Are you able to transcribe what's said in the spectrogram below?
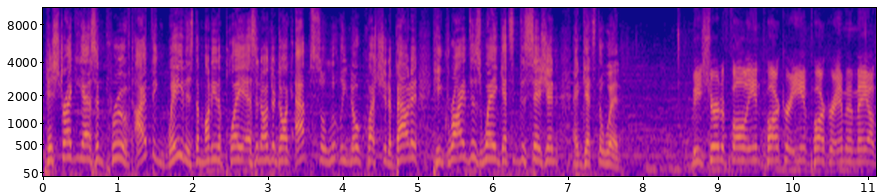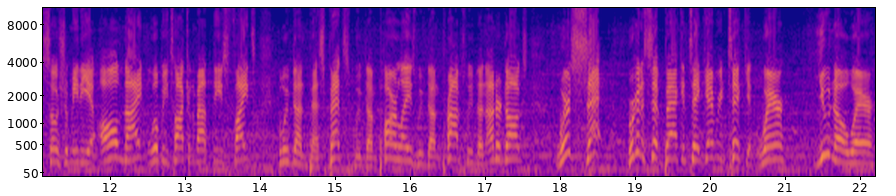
His striking has improved. I think Wade is the money to play as an underdog. Absolutely no question about it. He grinds his way, gets a decision, and gets the win. Be sure to follow Ian Parker, Ian Parker MMA on social media all night. We'll be talking about these fights, but we've done best bets, we've done parlays, we've done props, we've done underdogs. We're set. We're going to sit back and take every ticket where, you know where,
